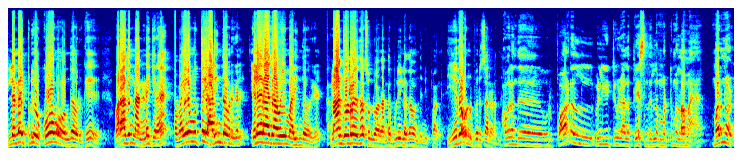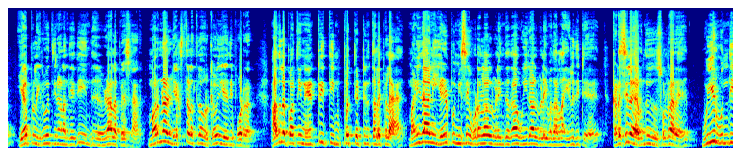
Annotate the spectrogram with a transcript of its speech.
இல்லைன்னா இப்படி ஒரு கோபம் வந்து அவருக்கு வராதுன்னு நான் நினைக்கிறேன். வைரமுத்தை அறிந்தவர்கள் இளையராஜாவையும் அறிந்தவர்கள் நான் சொல்கிறது தான் சொல்லுவாங்க. அந்த புள்ளியில் தான் வந்து நிற்பாங்க ஏதோ ஒன்று பெருசாக நடந்து. அவர் அந்த ஒரு பாடல் வெளியீட்டு விழாவில் பேசுனதில்ல மட்டுமல்லாமல் மறுநாள் ஏப்ரல் இருபத்தி நாலாம் தேதி இந்த விழாவில் பேசுகிறாரு மறுநாள் எக்ஸ் தளத்தில் ஒரு கவிதை எழுதி போடுறார். அதில் பார்த்தீங்கன்னா நெற்றித்தி முப்பத்தெட்டுன்னு தலைப்பில் மனிதா நீ எழுப்பும் இசை உடலால் விளைந்ததா உயிரால் விளைவதாலாம் எழுதிட்டு கடைசியில் வந்து சொல்கிறாரு உயிர் உந்தி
